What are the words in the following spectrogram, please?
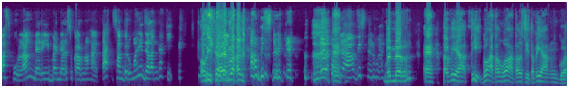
pas pulang dari Bandara Soekarno-Hatta sampai rumahnya jalan kaki. Oh iya emang. habis duitnya. Eh. Udah habis duluan. Bener. Eh, tapi ya, Ti, gue gak tahu, gue gak tahu sih. Tapi yang gue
